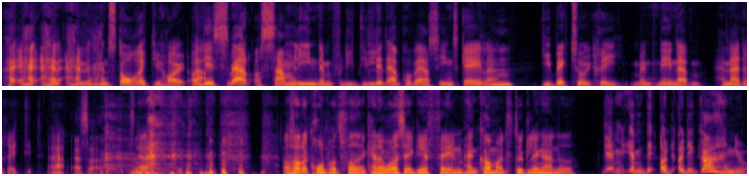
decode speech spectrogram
Han, han, han, han står rigtig højt, og Ja. det er svært at sammenligne dem, fordi de lidt er på hver sin skala. Mhm. De er begge to i krig, men den ene af dem, han er det rigtigt. Ja. Altså, Ja. og så er der kronprins Frederik. Han er jo også AGF-fan, men han kommer et stykke længere ned. Jamen, jamen det, og, og det gør han jo.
